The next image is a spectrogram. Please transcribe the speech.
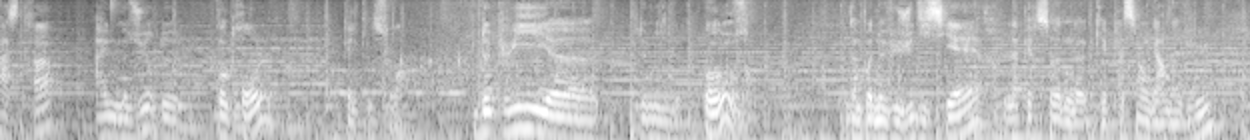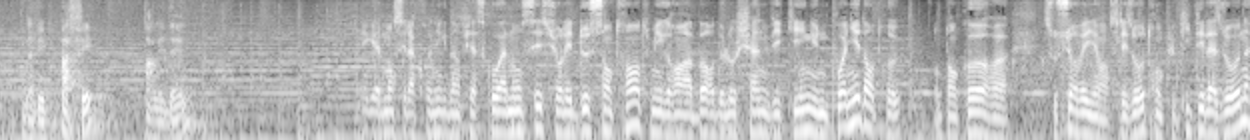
Astreint à une mesure de contrôle, quel qu'il soit depuis 2011, euh, d'un point de vue judiciaire, la personne qui est placée en garde à vue n'avait pas fait parler d'elle. Également, c'est la chronique d'un fiasco annoncé sur les 230 migrants à bord de l'Ocean Viking. Une poignée d'entre eux sont encore euh, sous surveillance. Les autres ont pu quitter la zone.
